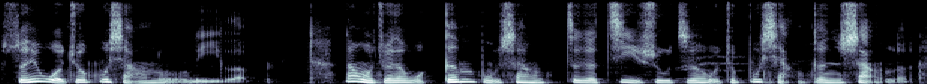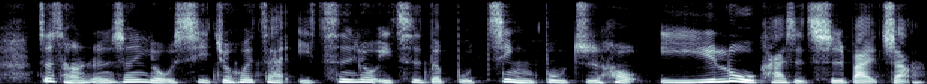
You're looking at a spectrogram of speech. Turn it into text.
所以我就不想努力了。那我觉得我跟不上这个技术之后，我就不想跟上了。这场人生游戏就会在一次又一次的不进步之后，一路开始吃败仗。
